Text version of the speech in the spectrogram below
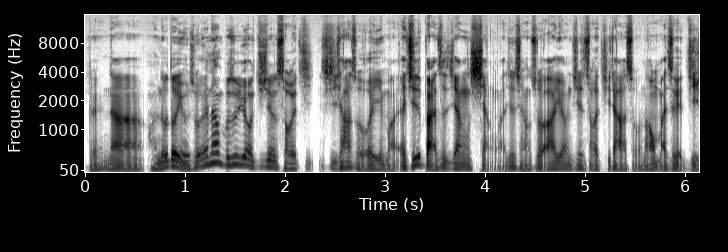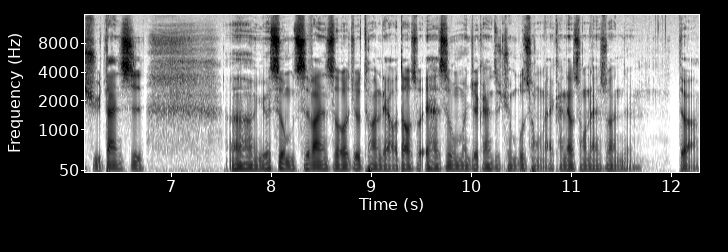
对，那很多都有说，哎，那不是用机器人少个吉吉他手而已嘛？哎，其实本来是这样想了，就想说啊，用机器人少个吉他手，然后我们还是可以继续，但是。嗯，有一次我们吃饭的时候，就突然聊到说，哎，还是我们就干脆全部重来，砍掉重来算了，对吧？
